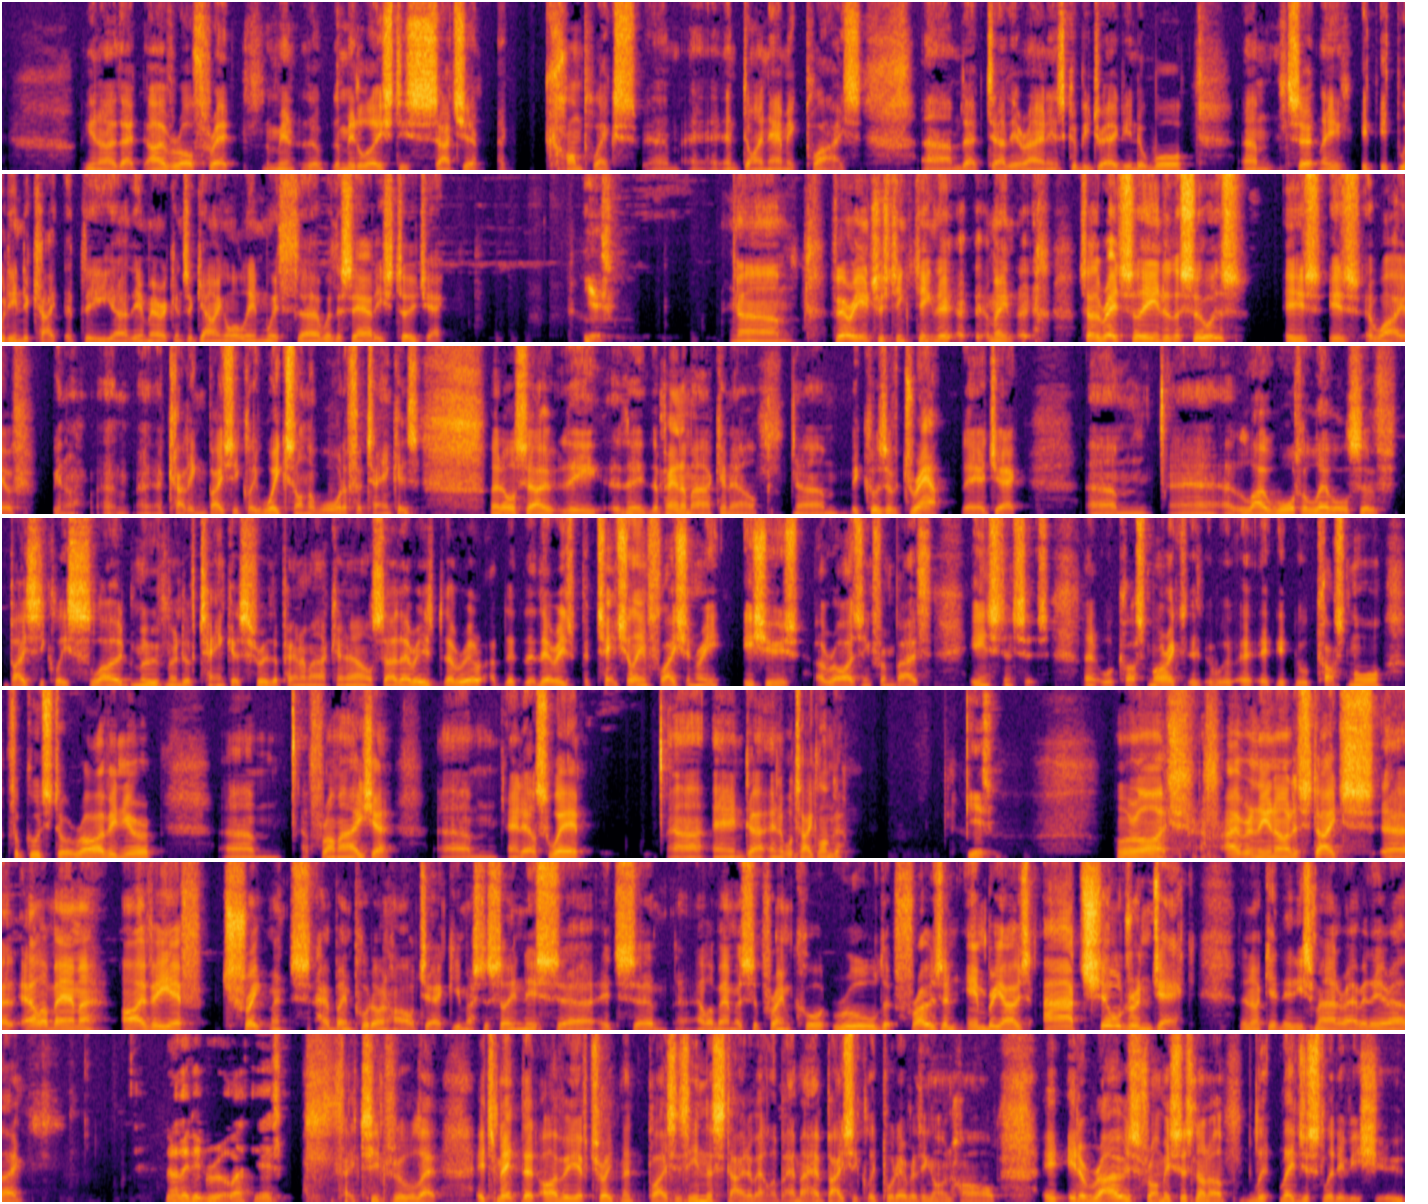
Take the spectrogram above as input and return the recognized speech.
you know that overall threat. The, the, the Middle East is such a, a complex um, and dynamic place um, that uh, the Iranians could be dragged into war. Um, certainly, it, it, would indicate that the uh, the Americans are going all in with uh, with the Saudis too, Jack. Yes, um, very interesting thing. I mean, so the Red Sea into the Suez is is a way of you know um, cutting basically weeks on the water for tankers, but also the the, the Panama Canal um, because of drought there, Jack. Um, uh, low water levels have basically slowed movement of tankers through the Panama Canal. So there is the real there is potentially inflationary issues arising from both instances. That it will cost more. It will, it will cost more for goods to arrive in Europe um, from Asia um, and elsewhere, uh, and uh, and it will take longer. Yes. All right. Over in the United States, uh, Alabama IVF treatments have been put on hold, Jack. You must have seen this. Uh, it's um, Alabama Supreme Court ruled that frozen embryos are children, Jack. They're not getting any smarter over there, are they? No, they did rule that, yes. They did rule that. It's meant that IVF treatment places in the state of Alabama have basically put everything on hold. It, it arose from, it's just not a legislative issue,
